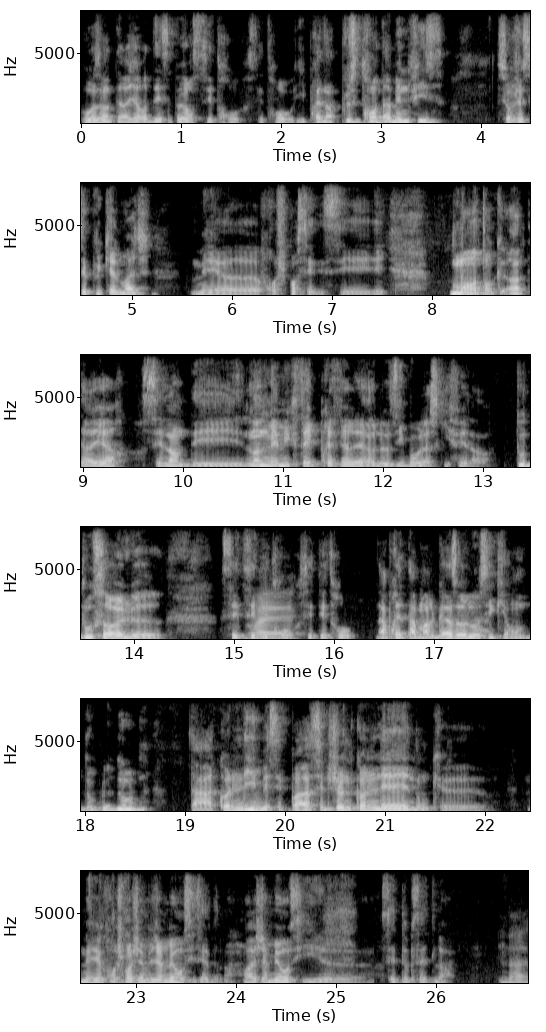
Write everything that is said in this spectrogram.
aux intérieurs des Spurs, c'est trop, c'est trop. Ils prennent un plus 30 à Memphis sur je sais plus quel match, mais euh, franchement, c'est, moi en tant qu'intérieur, c'est l'un des l'un de mes mixtapes préférés, hein, le Zibo là, ce qu'il fait là, tout au sol, euh, c'était trop, c'était trop. Après, t'as Marc Gasol aussi qui est en double double, t'as Conley, mais c'est pas, c'est le jeune Conley, donc. Euh, mais franchement, j'aime, bien aussi cette, j'aime bien aussi cette upset là. Bah,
